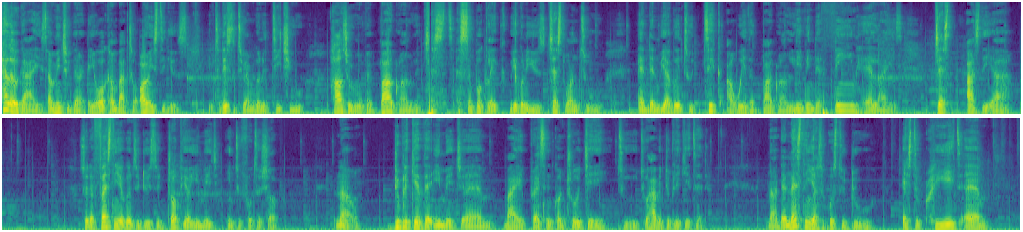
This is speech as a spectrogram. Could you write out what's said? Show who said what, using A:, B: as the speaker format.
A: Hello guys, I'm Inchugan and you're welcome back to Awrange Studios. In today's tutorial, I'm going to teach you how to remove a background with just a simple click. We are going to use just one tool and then we are going to take away the background, leaving the thin hairlines just as they are. So the first thing you're going to do is to drop your image into Photoshop. Now, duplicate the image um, by pressing Ctrl J to, to have it duplicated. Now, the next thing you're supposed to do is to create um,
